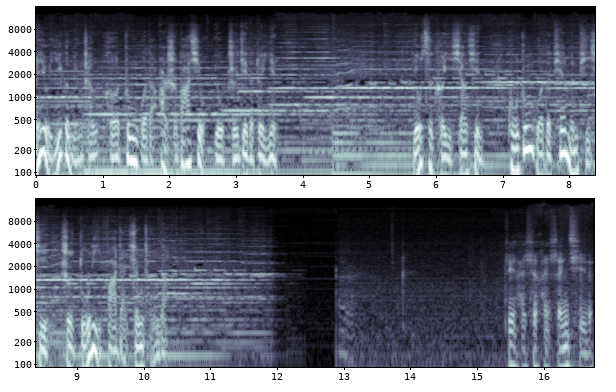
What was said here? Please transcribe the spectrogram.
没有一个名称和中国的二十八宿有直接的对应，由此可以相信，古中国的天文体系是独立发展生成的。这还是很神奇的。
